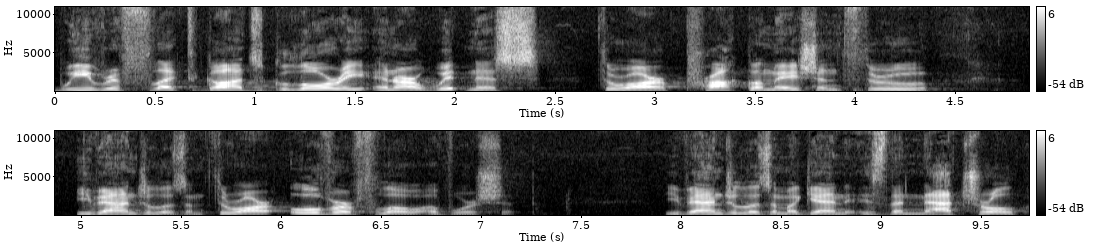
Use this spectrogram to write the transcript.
we reflect God's glory in our witness through our proclamation, through evangelism, through our overflow of worship. Evangelism, again, is the natural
